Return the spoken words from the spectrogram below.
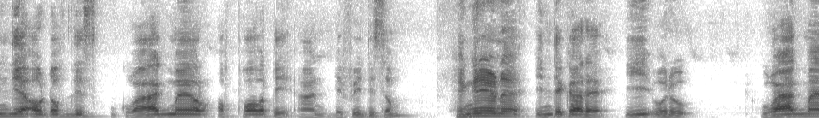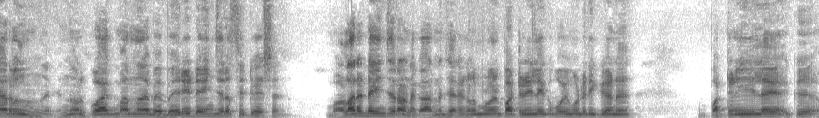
India out of this quagmire of poverty and defeatism എങ്ങനെയാണ് ഇന്ത്യക്കാരെ ഈ ഒരു ക്വാഗ്മയറിൽ നിന്ന് എന്ന് ക്വാഗ്മയർ എന്ന് വെരി ഡേഞ്ചറസ് സിറ്റുവേഷൻ വളരെ ഡേഞ്ചറാണ്. കാരണം ജനങ്ങൾ മുഴുവൻ പട്ടിണിയിലേക്ക് പോയിക്കൊണ്ടിരിക്കുകയാണ്. പട്ടിണിയിലേക്ക്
